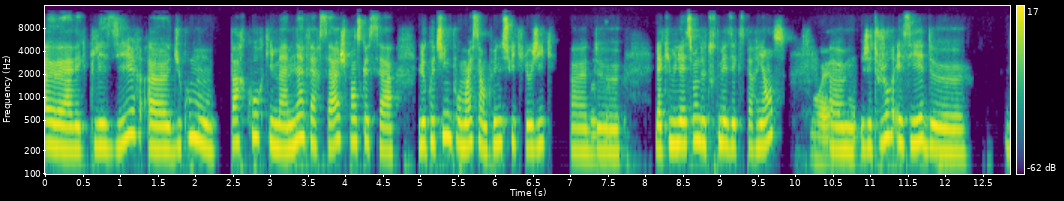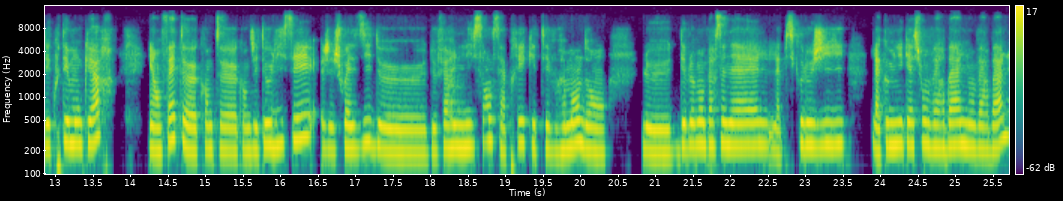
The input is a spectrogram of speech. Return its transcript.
euh, avec plaisir. Euh, du coup, mon parcours qui m'a amené à faire ça, je pense que ça, le coaching pour moi, c'est un peu une suite logique euh, de l'accumulation de toutes mes expériences. Ouais. J'ai toujours essayé de d'écouter mon cœur. Et en fait, euh, quand, euh, quand j'étais au lycée, j'ai choisi de, de faire une licence après qui était vraiment dans le développement personnel, la psychologie, la communication verbale, non verbale.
